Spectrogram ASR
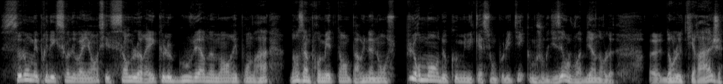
selon mes prédictions de voyance, il semblerait que le gouvernement répondra dans un premier temps par une annonce purement de communication politique, comme je vous le disais, on le voit bien dans le, euh, dans le tirage,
